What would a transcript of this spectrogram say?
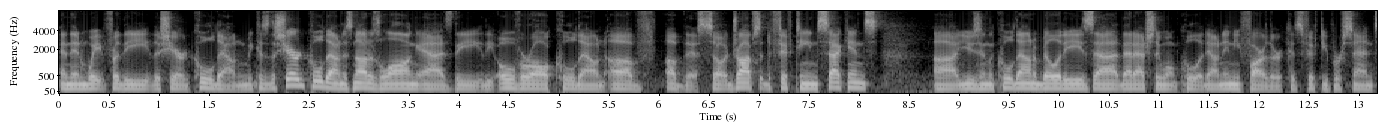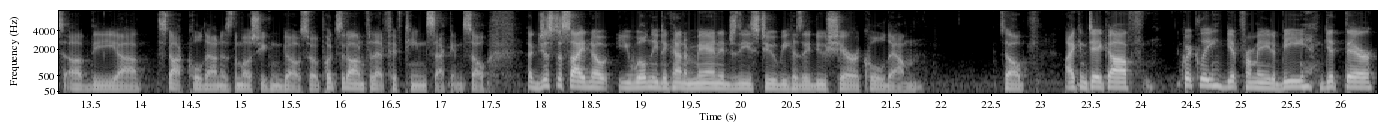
and then wait for the the shared cooldown because the shared cooldown is not as long as the the overall cooldown of of this. So it drops it to 15 seconds. Uh, using the cooldown abilities, uh, that actually won't cool it down any farther because 50% of the uh, stock cooldown is the most you can go. So it puts it on for that 15 seconds. So uh, just a side note, you will need to kind of manage these two because they do share a cooldown. So I can take off quickly, get from A to B, get there,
